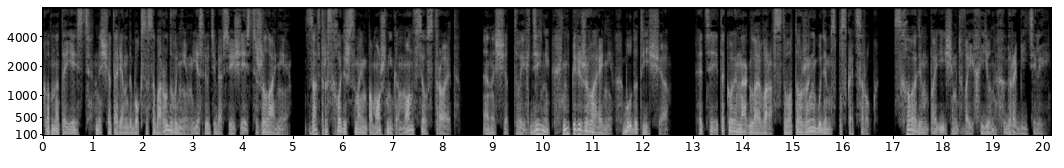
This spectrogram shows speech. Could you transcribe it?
Комната есть, насчет аренды бокса с оборудованием, если у тебя все еще есть желание. Завтра сходишь с моим помощником, он все устроит. А насчет твоих денег, не переживай о них, будут еще. Хотя и такое наглое воровство тоже не будем спускать с рук. Сходим, поищем твоих юных грабителей.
